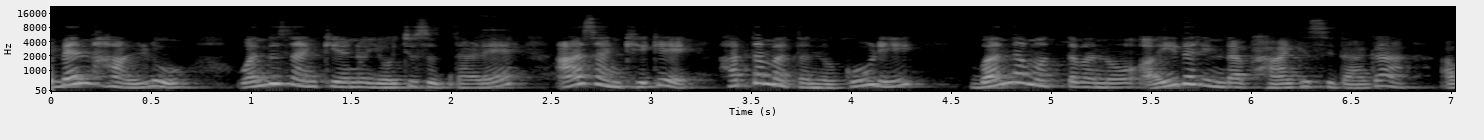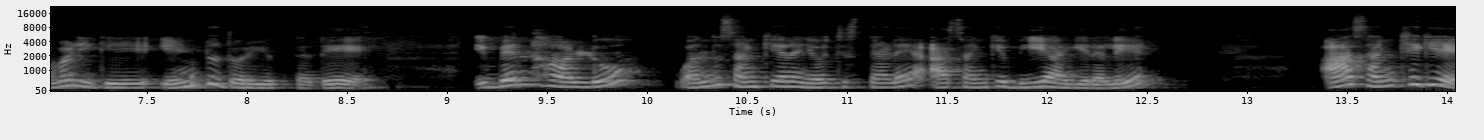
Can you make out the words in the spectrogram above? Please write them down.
ಎಬೆನ್ ಹಾಳ್ಳು ಒಂದು ಸಂಖ್ಯೆಯನ್ನು ಯೋಚಿಸುತ್ತಾಳೆ, ಆ ಸಂಖ್ಯೆಗೆ ಹತ್ತೊಂಬತ್ತನ್ನು ಕೂಡಿ ಬಂದ ಮೊತ್ತವನ್ನು ಐದರಿಂದ ಭಾಗಿಸಿದಾಗ ಅವಳಿಗೆ ಎಂಟು ದೊರೆಯುತ್ತದೆ. ಇಬೆನ್ ಹಾಳ್ಳು ಒಂದು ಸಂಖ್ಯೆಯನ್ನು ಯೋಚಿಸ್ತಾಳೆ, ಆ ಸಂಖ್ಯೆ ಬಿ ಆಗಿರಲಿ. ಆ ಸಂಖ್ಯೆಗೆ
